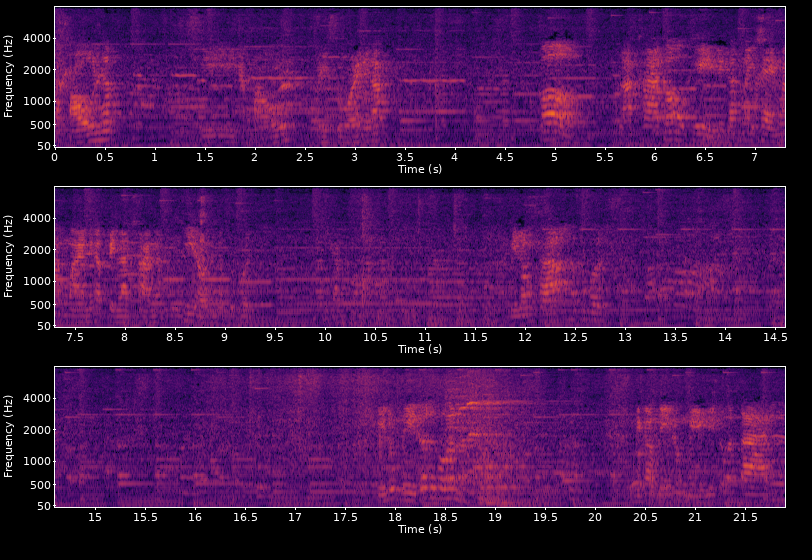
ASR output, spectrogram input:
กระเป๋านะครับนี่กระเป๋าสวยๆนะครับ ก็ราคาก็โอเคนะครับไม่แพงมากมายนะครับ เป็นราคานักท่องเที่ยวนะครับทุกคนครับมีรองเท้านะครับทุกคนมีลูกหมีด้วยทุกคนนี่ก็มีลูกหมีมีตุ๊กตาด้วย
